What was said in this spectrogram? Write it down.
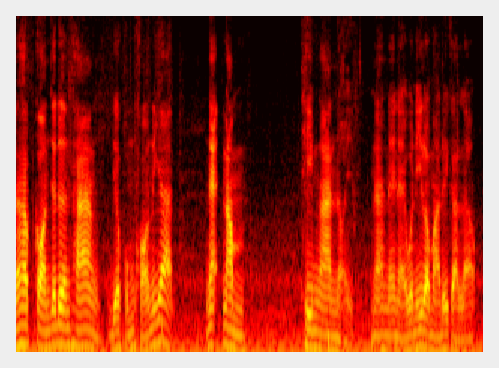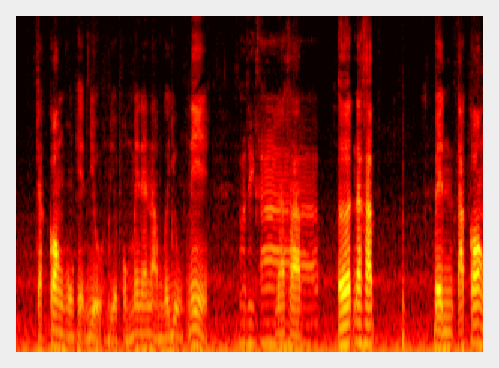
นะครับ ก่อนจะเดินทาง เดี๋ยวผมขออนุญาตแนะนำทีมงานหน่อยนะไหนๆวันนี้เรามาด้วยกันแล้ว จากกล้องคงเห็นอยู่ เดี๋ยวผมไม่แนะนำก็ยุ่งนี่ สวัสดีครับนะครับ เอิร์ธนะครับ เป็นตากล้อง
